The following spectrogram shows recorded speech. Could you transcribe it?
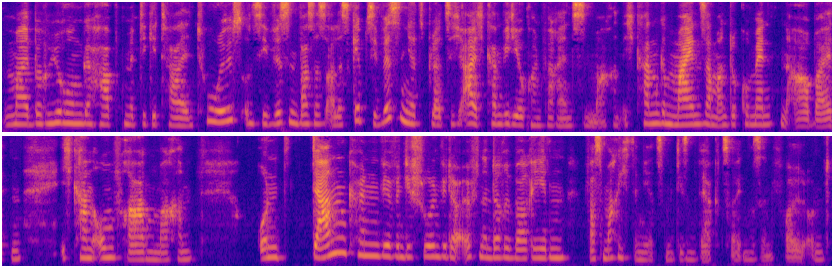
mal Berührung gehabt mit digitalen Tools und sie wissen, was es alles gibt. Sie wissen jetzt plötzlich, ah, ich kann Videokonferenzen machen, ich kann gemeinsam an Dokumenten arbeiten, ich kann Umfragen machen. Und dann können wir, wenn die Schulen wieder öffnen, darüber reden, was mache ich denn jetzt mit diesen Werkzeugen sinnvoll und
